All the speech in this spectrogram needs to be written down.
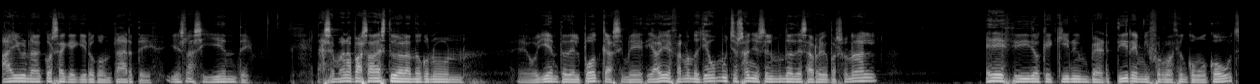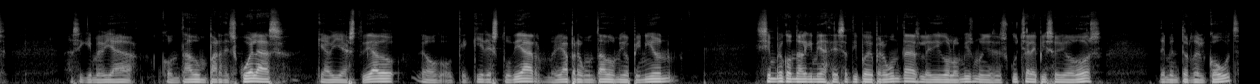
hay una cosa que quiero contarte y es la siguiente. La semana pasada estuve hablando con un eh, oyente del podcast y me decía, oye Fernando, llevo muchos años en el mundo del desarrollo personal, he decidido que quiero invertir en mi formación como coach, así que me había contado un par de escuelas que había estudiado o que quiere estudiar, me había preguntado mi opinión. Siempre cuando alguien me hace ese tipo de preguntas le digo lo mismo y se escucha el episodio 2 de Mentor del Coach.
